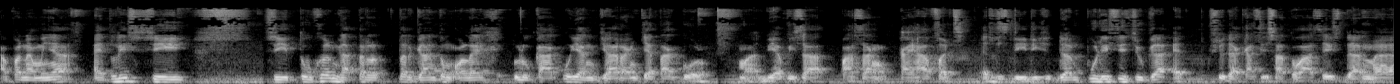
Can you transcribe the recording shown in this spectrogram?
apa namanya? At least si si Tuchel nggak ter, tergantung oleh Lukaku yang jarang cetak gol. Nah, dia bisa pasang Kai Havertz, at least di, dan polisi juga eh, sudah kasih satu assist dan uh,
